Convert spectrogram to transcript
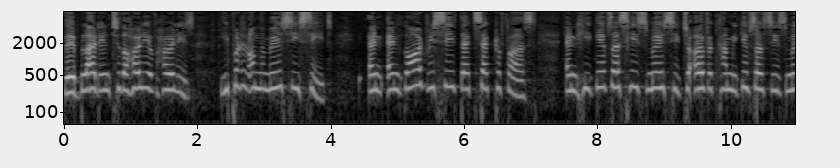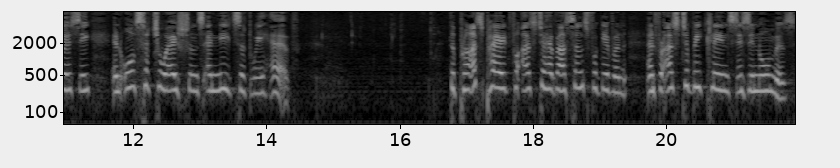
the blood into the Holy of Holies, he put it on the mercy seat. And, and God received that sacrifice. And He gives us His mercy to overcome. He gives us His mercy in all situations and needs that we have. The price paid for us to have our sins forgiven and for us to be cleansed is enormous.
